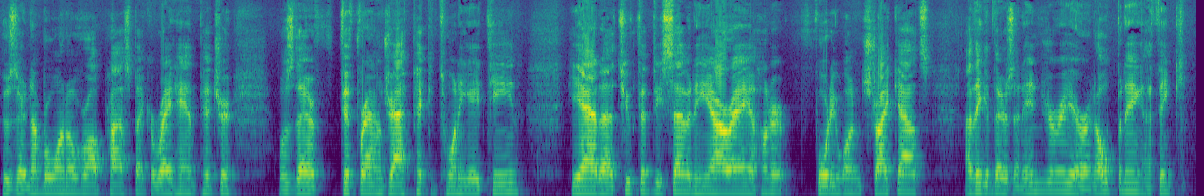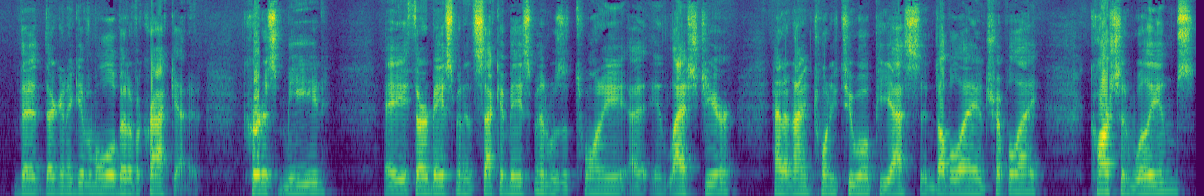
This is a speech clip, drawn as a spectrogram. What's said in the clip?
who's their number one overall prospect, a right-hand pitcher, was their fifth round draft pick in 2018. He had a 257 ERA, 141 strikeouts. I think if there's an injury or an opening, I think that they're going to give him a little bit of a crack at it. Curtis Mead, a third baseman and second baseman, was a 20 uh, last year. Had a 922 OPS in Double A and Triple A. Carson Williams,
